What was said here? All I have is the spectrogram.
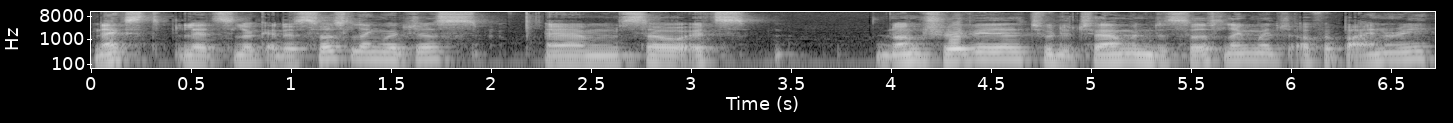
Next, let's look at the source languages. Um, so it's non-trivial to determine the source language of a binary.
